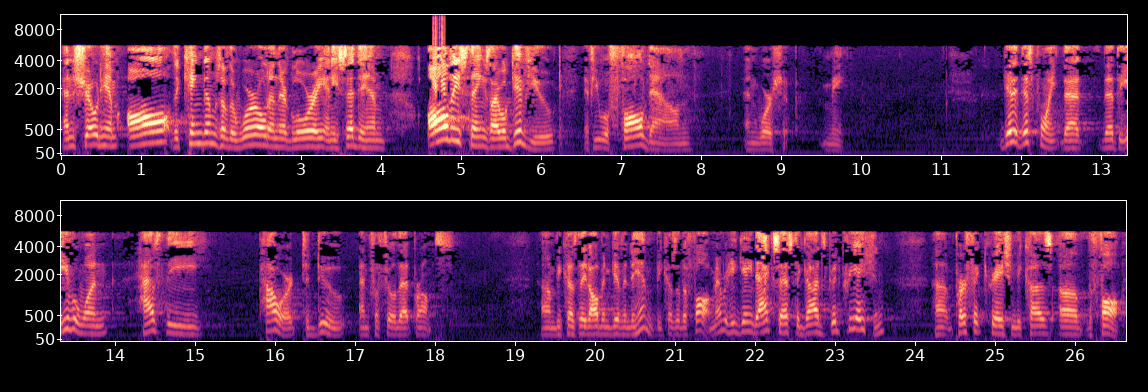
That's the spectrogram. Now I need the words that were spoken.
and showed him all the kingdoms of the world and their glory. And he said to him, All these things I will give you if you will fall down and worship me. Get at this point that, that the evil one has the power to do and fulfill that promise um, because they'd all been given to him because of the fall. Remember, he gained access to God's good creation, uh, perfect creation, because of the fall.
